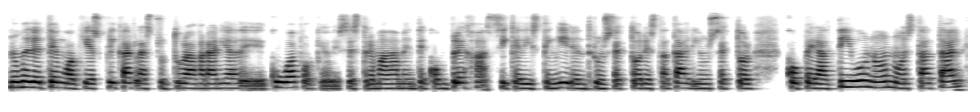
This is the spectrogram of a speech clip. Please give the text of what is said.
no me detengo aquí a explicar la estructura agraria de Cuba porque es extremadamente compleja. Sí que distinguir entre un sector estatal y un sector cooperativo, no, no estatal.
